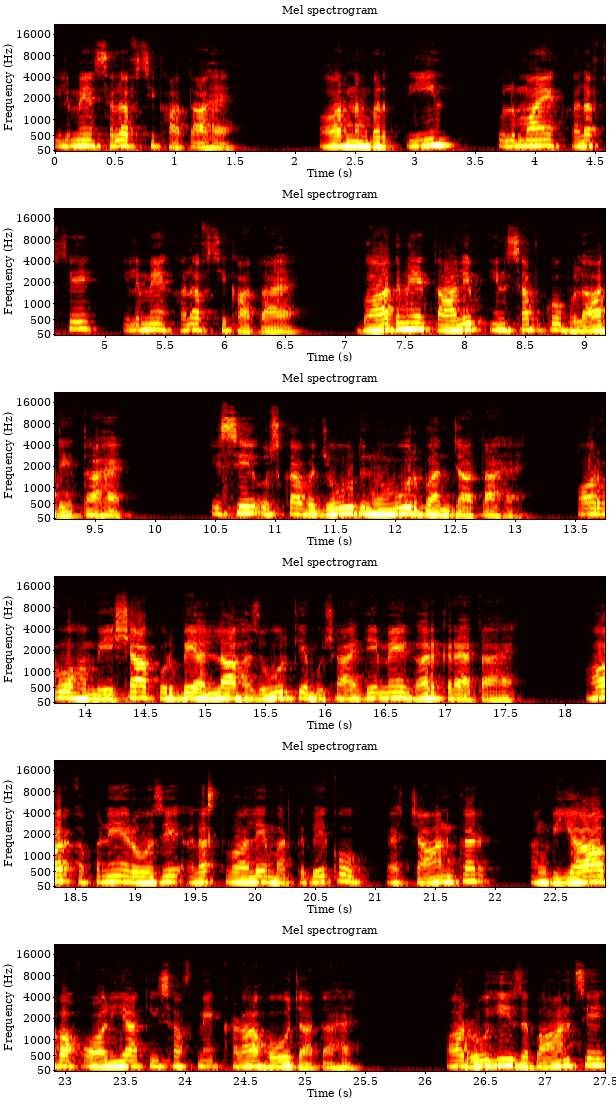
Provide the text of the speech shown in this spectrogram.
علم سلف سکھاتا ہے۔ اور نمبر تین، علماء خلف سے علم خلف سکھاتا ہے۔ بعد میں طالب ان سب کو بھلا دیتا ہے۔ اس سے اس کا وجود نور بن جاتا ہے اور وہ ہمیشہ قرب اللہ حضور کے مشاہدے میں غرق رہتا ہے اور اپنے روزے الست والے مرتبے کو پہچان کر انبیاء و اولیاء کی صف میں کھڑا ہو جاتا ہے اور روحی زبان سے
